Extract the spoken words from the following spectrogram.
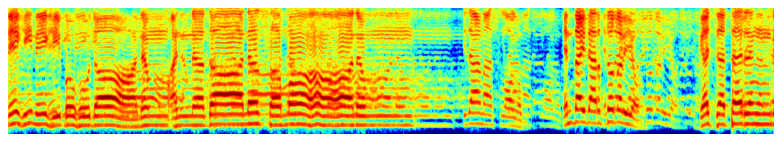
നെഹി നെഹി ബഹുദാനം അന്നദാന സമാനം. ഇതാണ് ആ ശ്ലോകം. എന്താ ഇതിന്റെ അർത്ഥം അറിയോ ഗജതരംഗ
